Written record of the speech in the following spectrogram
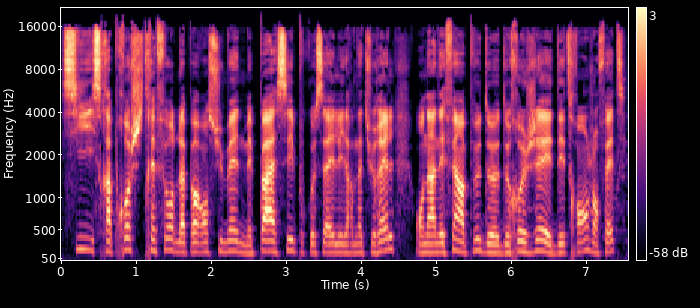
s'ils se rapprochent très fort de l'apparence humaine, mais pas assez pour que ça ait l'air naturel, on a un effet un peu de, de rejet et d'étrange, en fait.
